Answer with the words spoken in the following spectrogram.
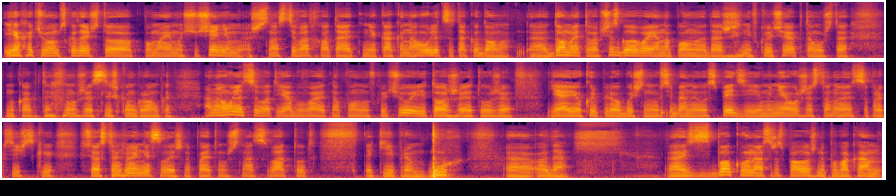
я хочу вам сказать, что по моим ощущениям 16 Вт хватает мне как и на улице, так и дома. Э, Дома это вообще с головой я на полную даже не включаю, потому что, ну, как-то уже слишком громко. А на улице вот я бывает на полную включу, и тоже это уже, я ее креплю обычно у себя на велосипеде, и мне уже становится практически все остальное не слышно, поэтому 16 Вт тут такие прям ух, э, да. Э, Сбоку у нас расположены по бокам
